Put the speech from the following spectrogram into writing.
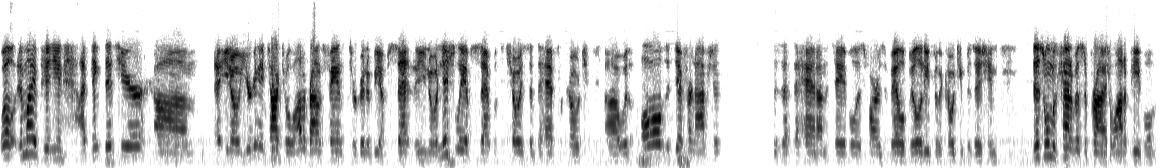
Well, in my opinion, I think this year, um, you know, you're going to talk to a lot of Browns fans who are going to be upset, you know, initially upset with the choice that they had for coach, uh, with all the different options that they had on the table as far as availability for the coaching position. This one was kind of a surprise to a lot of people,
